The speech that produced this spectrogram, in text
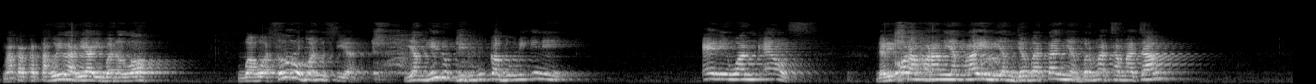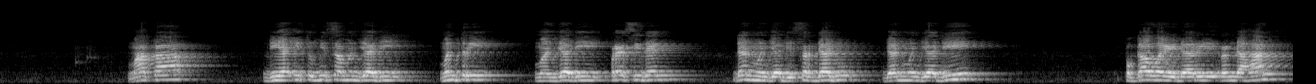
Maka ketahuilah ya ibadah Allah bahwa seluruh manusia yang hidup di muka bumi ini anyone else dari orang-orang yang lain yang jabatannya bermacam-macam maka dia itu bisa menjadi menteri menjadi presiden dan menjadi serdadu dan menjadi pegawai dari rendahan,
